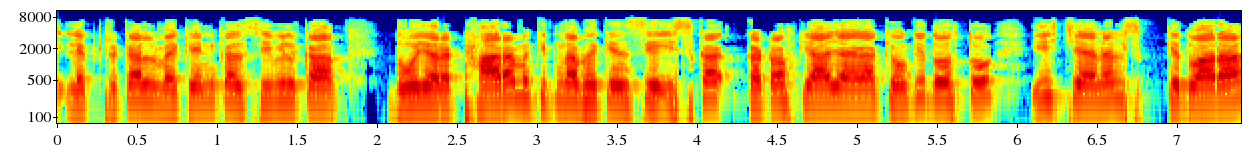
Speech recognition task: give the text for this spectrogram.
electrical, mechanical, civil का। 2018 में कितना वैकेंसी है, इसका कट ऑफ़ किया जाएगा। क्योंकि दोस्तों, इस चैनल के द्वारा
